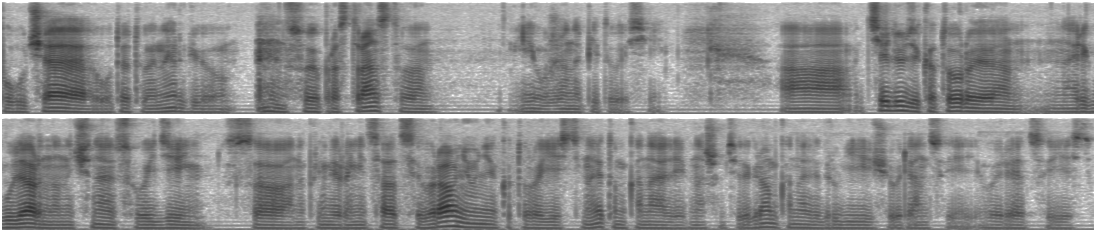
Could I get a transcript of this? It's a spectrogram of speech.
получая вот эту энергию в свое пространство и уже напитываясь ей. А те люди, которые регулярно начинают свой день с, например, инициации выравнивания, которая есть и на этом канале, и в нашем телеграм-канале, другие еще варианты, вариации есть,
